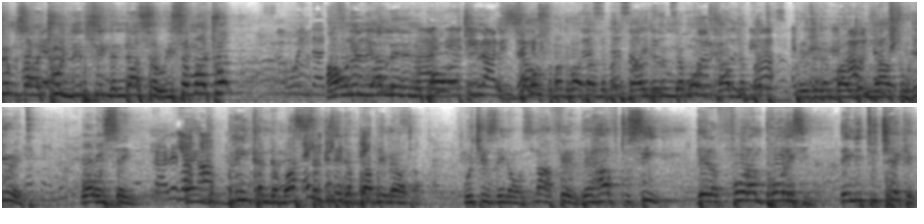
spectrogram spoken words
ድምፃችሁን ሊፕሲንግ እንዳሰሩ ይሰማችኋል። አሁንም ያለ የሌለ ፓወራችን እዛ ውስጥ መግባት አለበት። ባይደንም ደግሞ ካለበት ፕሬዚደንት ባይደን ያሱ ሂሪት ወውሰኝ ብሊንከን ደግሞ አስር ጊዜ ደብዳቤ የሚያወጣ which is you know it's not fair they have to see their foreign policy they need to check it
